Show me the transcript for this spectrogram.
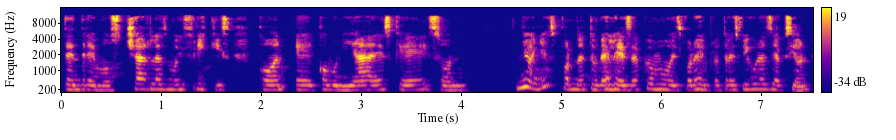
Tendremos charlas muy frikis con eh, comunidades que son ñoñas por naturaleza, como es por ejemplo tres figuras de acción,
